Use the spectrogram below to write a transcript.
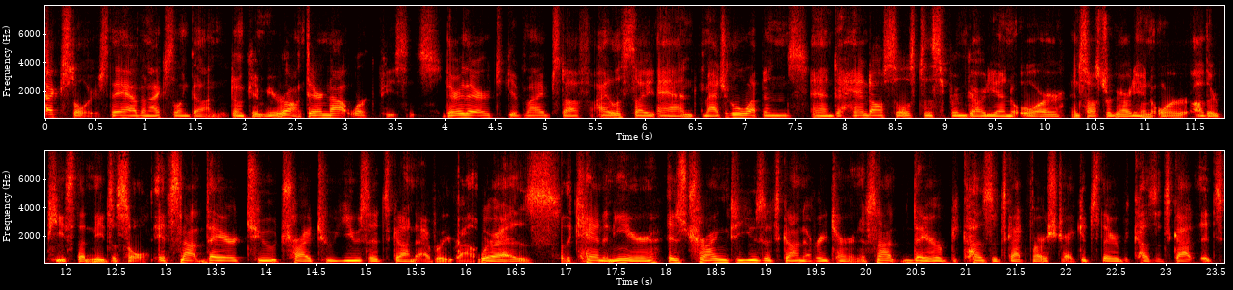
Extollers, they have an excellent gun. Don't get me wrong. They're not work pieces. They're there to give my stuff eyeless sight and magical weapons and to hand off souls to the Supreme Guardian or Ancestral Guardian or other piece that needs a soul. It's not there to try to use its gun every round. Whereas the Cannoneer is trying to use its gun every turn. It's not there because it's got Fire Strike. It's there because it's got its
